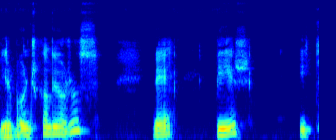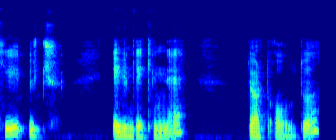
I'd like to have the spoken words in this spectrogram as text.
Bir boncuk alıyoruz ve bir, iki, üç elimdekinle dört oldu.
